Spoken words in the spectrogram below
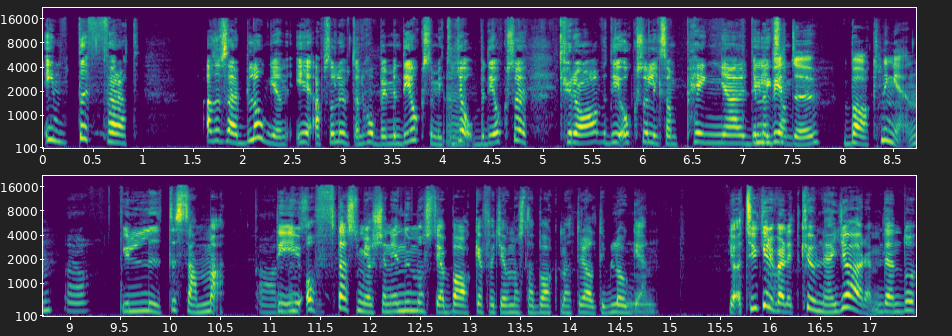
Inte för att... Alltså så här, bloggen är absolut en hobby men det är också mitt jobb. Det är också krav, det är också liksom pengar. Det är men liksom... vet du, bakningen Ja. är ju lite samma. Ja, Det är ju sant. ofta som jag känner nu måste jag baka för att jag måste ha bakmaterial till bloggen. Mm. Jag tycker det är väldigt kul när jag gör det men det är ändå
